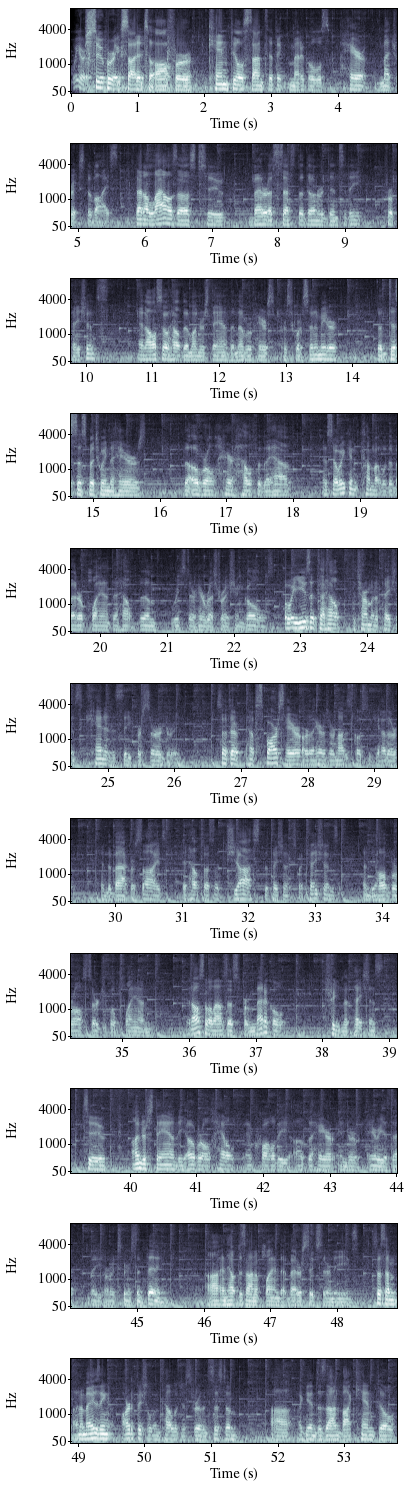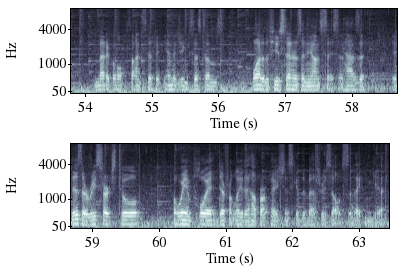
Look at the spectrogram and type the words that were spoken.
We are super excited to offer Canfield Scientific Medical's hair metrics device that allows us to better assess the donor density for patients and also help them understand the number of hairs per square centimeter, the distance between the hairs, the overall hair health that they have. And so we can come up with a better plan to help them reach their hair restoration goals. We use it to help determine a patient's candidacy for surgery. So if they have sparse hair or the hairs are not as close together in the back or sides, it helps us adjust the patient expectations and the overall surgical plan. It also allows us for medical treatment patients to understand the overall health and quality of the hair in their areas that they are experiencing thinning uh, and help design a plan that better suits their needs. So it's an, amazing artificial intelligence driven system, uh, again designed by Canfield Medical Scientific Imaging Systems, one of the few centers in the United States that has it. It is a research tool, but we employ it differently to help our patients get the best results that they can get.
